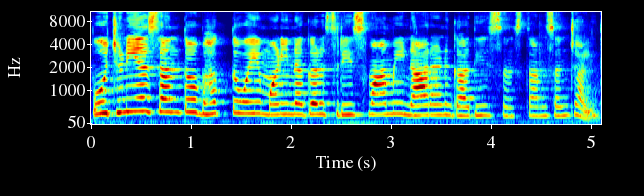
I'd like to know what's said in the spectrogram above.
પૂજનીય સંતો ભક્તોએ મણિનગર શ્રી સ્વામી નારાયણ ગાદી સંસ્થાન સંચાલિત.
